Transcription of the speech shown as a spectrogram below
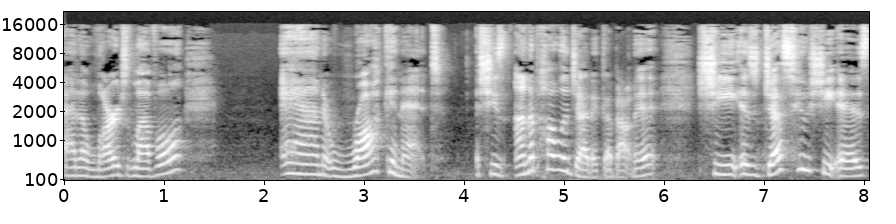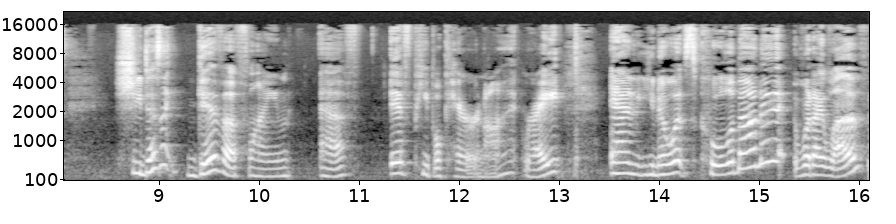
at a large level and rocking it. She's unapologetic about it. She is just who she is. She doesn't give a flying F if people care or not, right? And you know what's cool about it? What I love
